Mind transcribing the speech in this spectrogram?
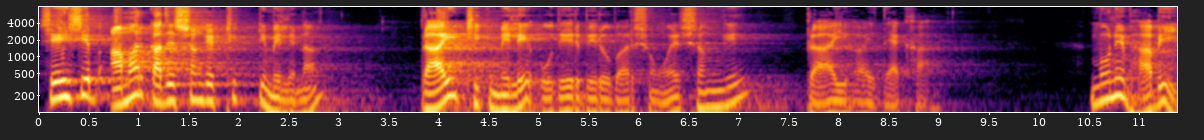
সে হিসেব আমার কাজের সঙ্গে ঠিকটি মেলে না। প্রায় ঠিক মেলে ওদের বেরোবার সময়ের সঙ্গে, প্রায় হয় দেখা। মনে ভাবি,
